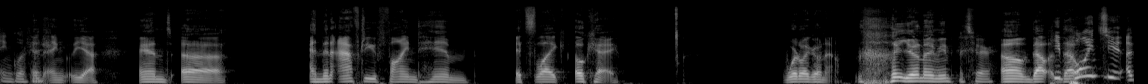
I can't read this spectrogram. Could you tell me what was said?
anglerfish. and ang- yeah and uh and then after you find him it's like okay where do i go now you know what i mean That's fair. um that He that points you. Uh,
